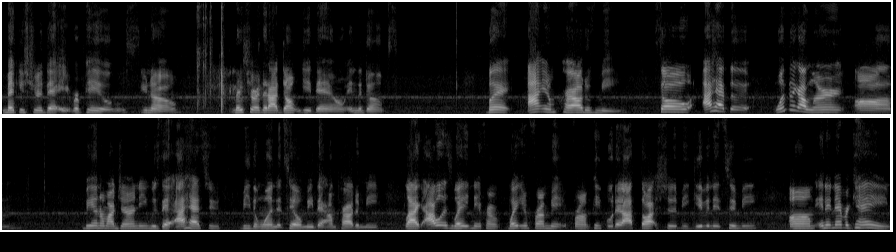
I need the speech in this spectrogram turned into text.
making sure that it repels, you know, make sure that I don't get down in the dumps. But I am proud of me. So I had to one thing I learned um being on my journey was that I had to be the one to tell me that I'm proud of me. Like I was waiting it from waiting from it from people that I thought should be giving it to me. Um and it never came.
